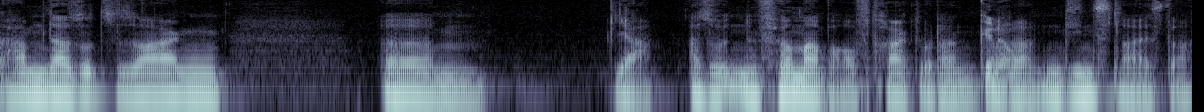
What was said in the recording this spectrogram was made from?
haben da sozusagen ähm, ja, also eine Firma beauftragt oder, ein, genau. oder einen Dienstleister.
